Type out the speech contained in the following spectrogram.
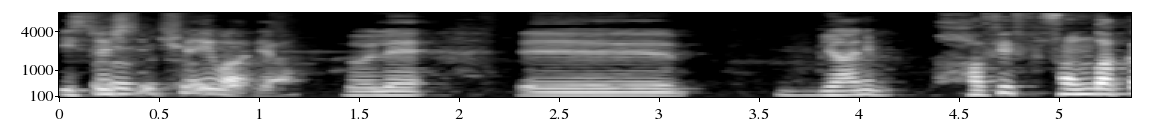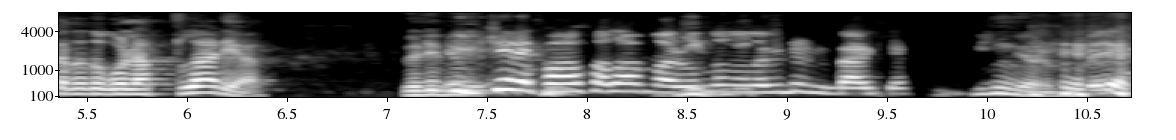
İsveç'te Evet, şey var ya. Böyle e, yani hafif son dakikada da gol attılar ya. Böyle bir Ülke refahı falan var. Bir- Ondan olabilir mi belki? bilmiyorum. Böyle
